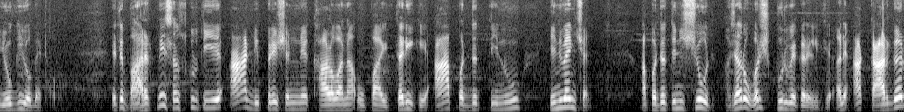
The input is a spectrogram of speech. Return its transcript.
યોગીઓ બેઠા એટલે ભારતની સંસ્કૃતિએ આ ડિપ્રેશનને ખાળવાના ઉપાય તરીકે આ પદ્ધતિનું ઇન્વેન્શન, આ પદ્ધતિની શોધ હજારો વર્ષ પૂર્વે કરેલી છે. અને આ કારગર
